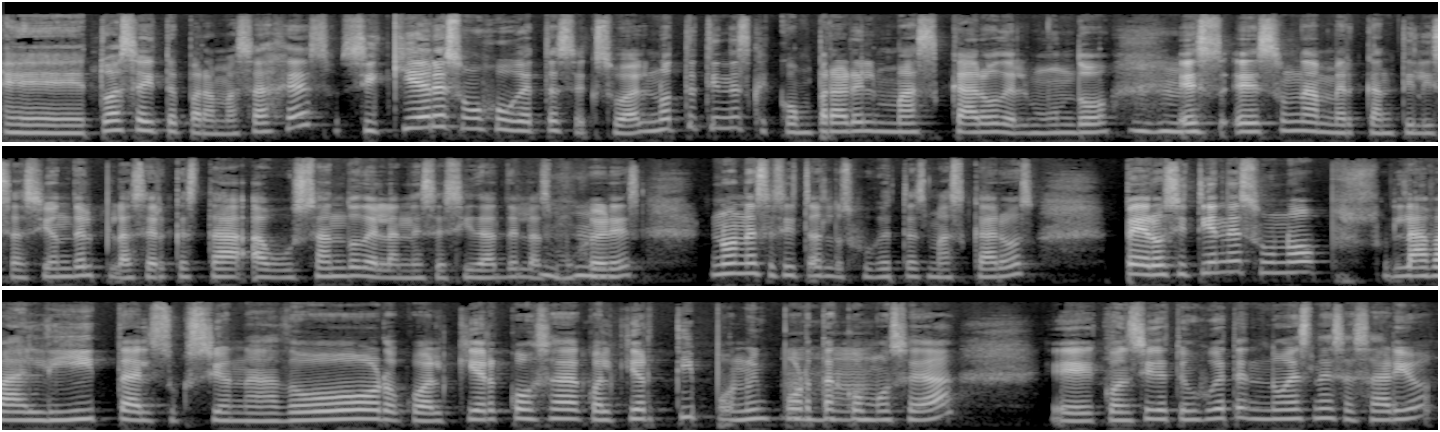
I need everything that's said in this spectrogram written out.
eh, tu aceite para masajes. Si quieres un juguete sexual, no te tienes que comprar el más caro del mundo. Es, es una mercantilización del placer que está abusando de la necesidad de las mujeres. No necesitas los juguetes más caros, pero si tienes uno, pues, la balita, el succionador o cualquier cosa, cualquier tipo, no importa cómo sea, eh, consíguete un juguete. No es necesario.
